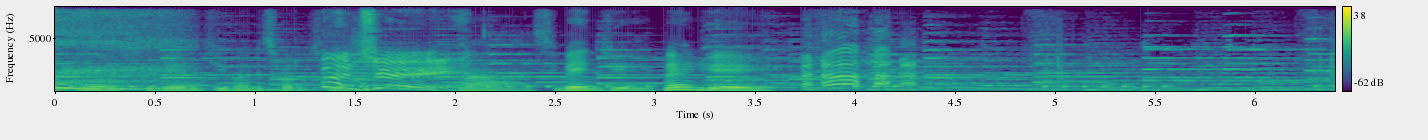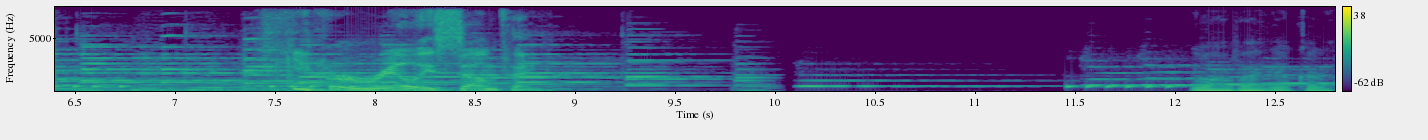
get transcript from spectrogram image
Oh, si Benji mana suara si Benji! Nah, si Benji. Benji. You're really something. Wah, banyak kali.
